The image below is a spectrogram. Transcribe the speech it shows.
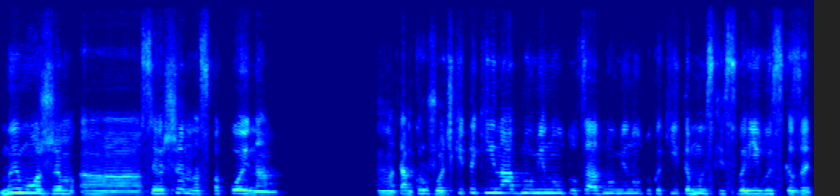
мы можем а, совершенно спокойно там кружочки такие на одну минуту, за одну минуту какие-то мысли свои высказать,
